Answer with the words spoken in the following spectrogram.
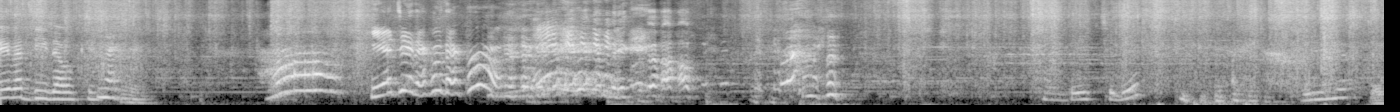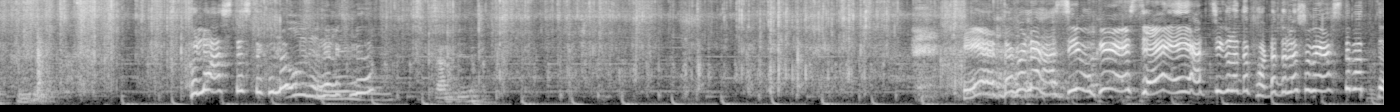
এইবার দিয়ে দাও ওকে। কি আছে দেখো দেখো। খুলো আস্তে আস্তে খুলো। নাহলে খুলো। এই এতক্ষণে হাসি মুখে এসছে। এই হাসিগুলো তো ফটো তোলার সময় আসতে পারতো।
